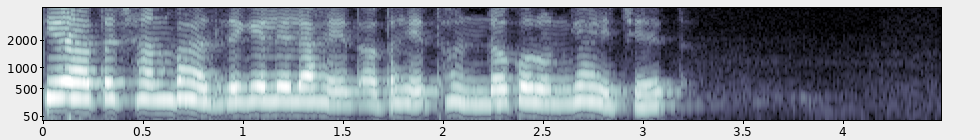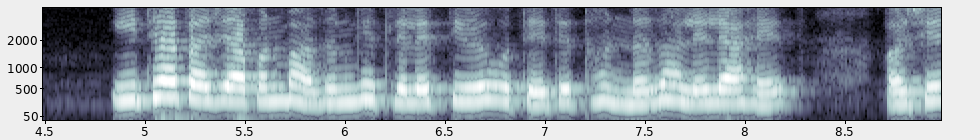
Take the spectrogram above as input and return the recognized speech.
तीळ आता छान भाजले गेलेले आहेत. आता हे थंड करून घ्यायचेत. इथे आता जे आपण भाजून घेतलेले तीळ होते ते थंड झालेले आहेत. असे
